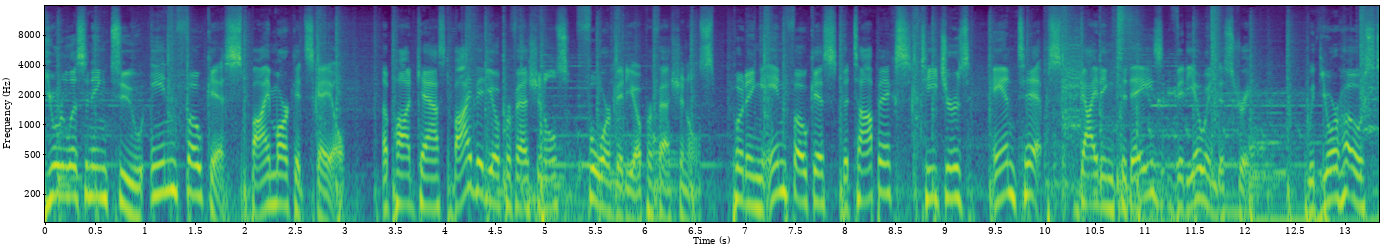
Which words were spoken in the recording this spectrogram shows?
You're listening to In Focus by MarketScale, a podcast by video professionals for video professionals, putting in focus the topics, teachers, and tips guiding today's video industry. With your host,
